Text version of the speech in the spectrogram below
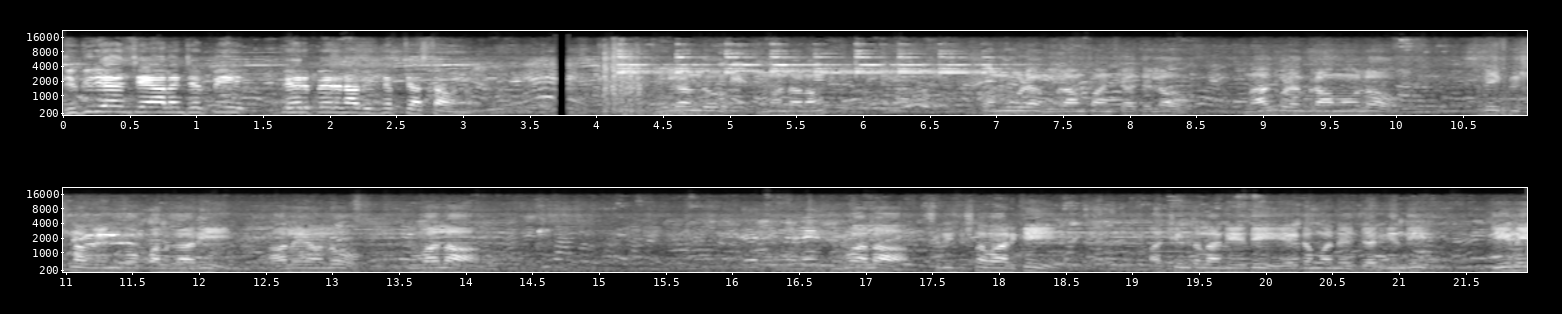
దిగ్విజయం చేయాలని చెప్పి పేరు పేరున విజ్ఞప్తి చేస్తా ఉన్నాం. ఇల్లందు మండలం కొమ్మగూడెం గ్రామ పంచాయతీలో నాగూడెం గ్రామంలో శ్రీ కృష్ణ వేణుగోపాల్ గారి ఆలయంలో ఇవాళ ఇవాళ శ్రీకృష్ణ వారికి అత్యంతలు అనేది వేయటం అనేది జరిగింది. దీని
